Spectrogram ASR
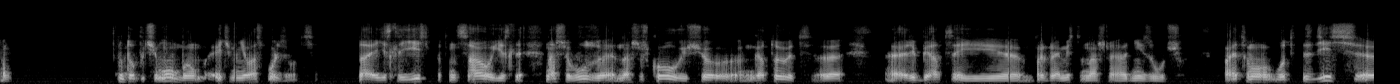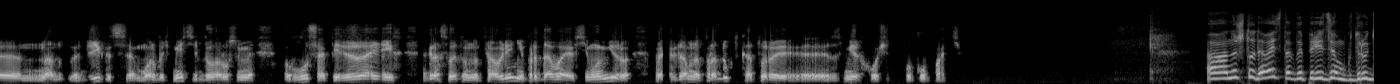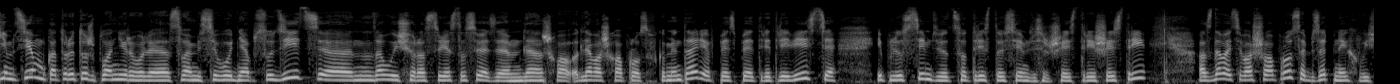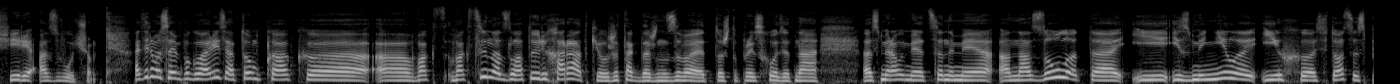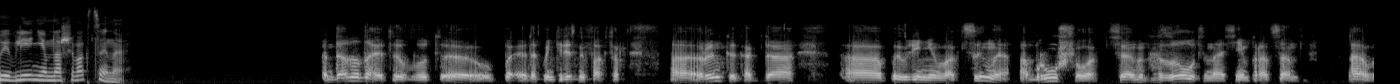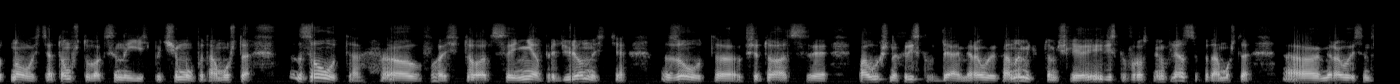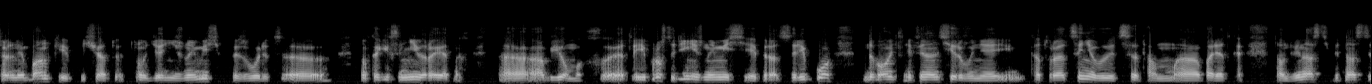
то, то почему бы этим не воспользоваться? Да, если есть потенциал, если наши вузы, наши школы еще готовят э, ребят и программисты наши одни из лучших. Поэтому вот здесь э, надо двигаться, может быть, вместе с белорусами, лучше опережая их как раз в этом направлении, продавая всему миру программный продукт, который э, мир хочет покупать. А, ну что, давайте тогда перейдем к другим темам, которые тоже планировали с вами сегодня обсудить. Э, назову еще раз средства связи для, наших, для ваших вопросов и комментариев. 5533 Вести и плюс 7 903 176 363. Задавайте ваши вопросы, обязательно их в эфире озвучу. Хотели мы с вами поговорить о том, как э, а, вак, вакцина от золотой лихорадки, уже так даже называют то, что происходит на, э, с мировыми ценами на золото, и изменила их ситуацию с появлением нашей нашей вакцины. Да-да-да, это вот э, такой интересный фактор э, рынка, когда э, появление вакцины обрушило цену на золото на 7% да, вот новость о том, что вакцина есть. Почему? Потому что золото э, в ситуации неопределенности, золото в ситуации повышенных рисков для мировой экономики, в том числе и рисков роста инфляции, потому что э, мировые центральные банки печатают ну, денежную эмиссию, производят э, ну, в каких-то невероятных объемах. Это и просто денежная эмиссия, операция РЕПО, дополнительное финансирование, которое оценивается там, порядка там, 12-15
